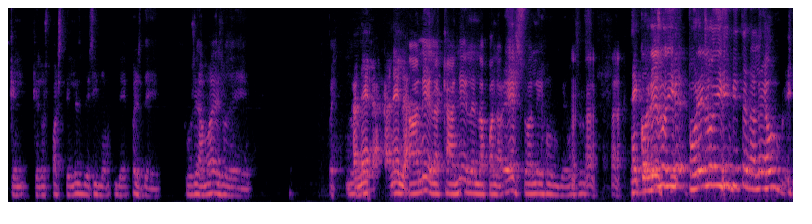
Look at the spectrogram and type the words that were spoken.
que, que los pasteles de, de, pues de, ¿cómo se llama eso? De, pues, canela, canela. Canela, canela es la palabra. Eso, Alejo, hombre. por, eso dije, por eso dije, inviten a Alejo, hombre.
